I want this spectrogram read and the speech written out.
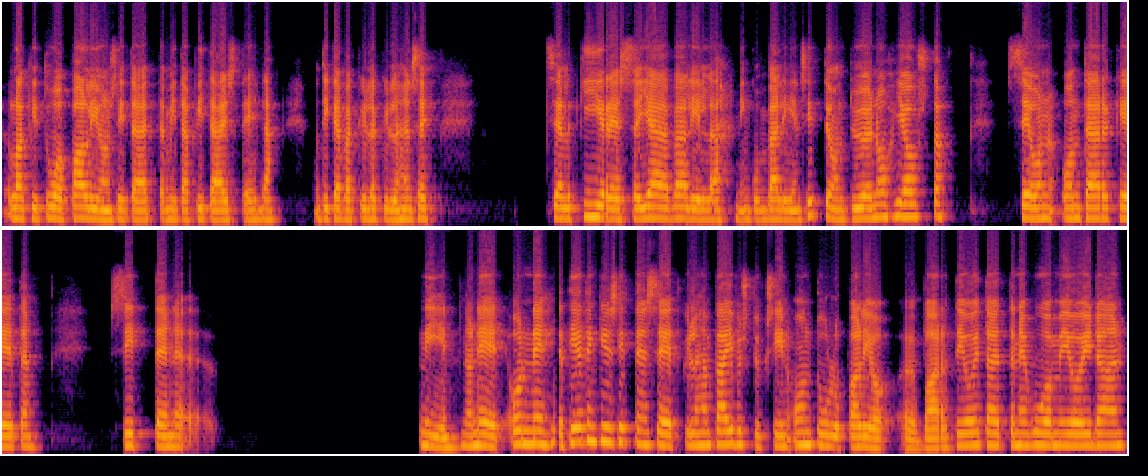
laki tuo paljon sitä, että mitä pitäisi tehdä, mutta ikävä kyllä, kyllähän se siellä kiireessä jää välillä niin kuin väliin. Sitten on työnohjausta, se on, on tärkeää. Sitten niin, no ne on ne. Ja tietenkin sitten se, että kyllähän päivystyksiin on tullut paljon vartioita, että ne huomioidaan.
